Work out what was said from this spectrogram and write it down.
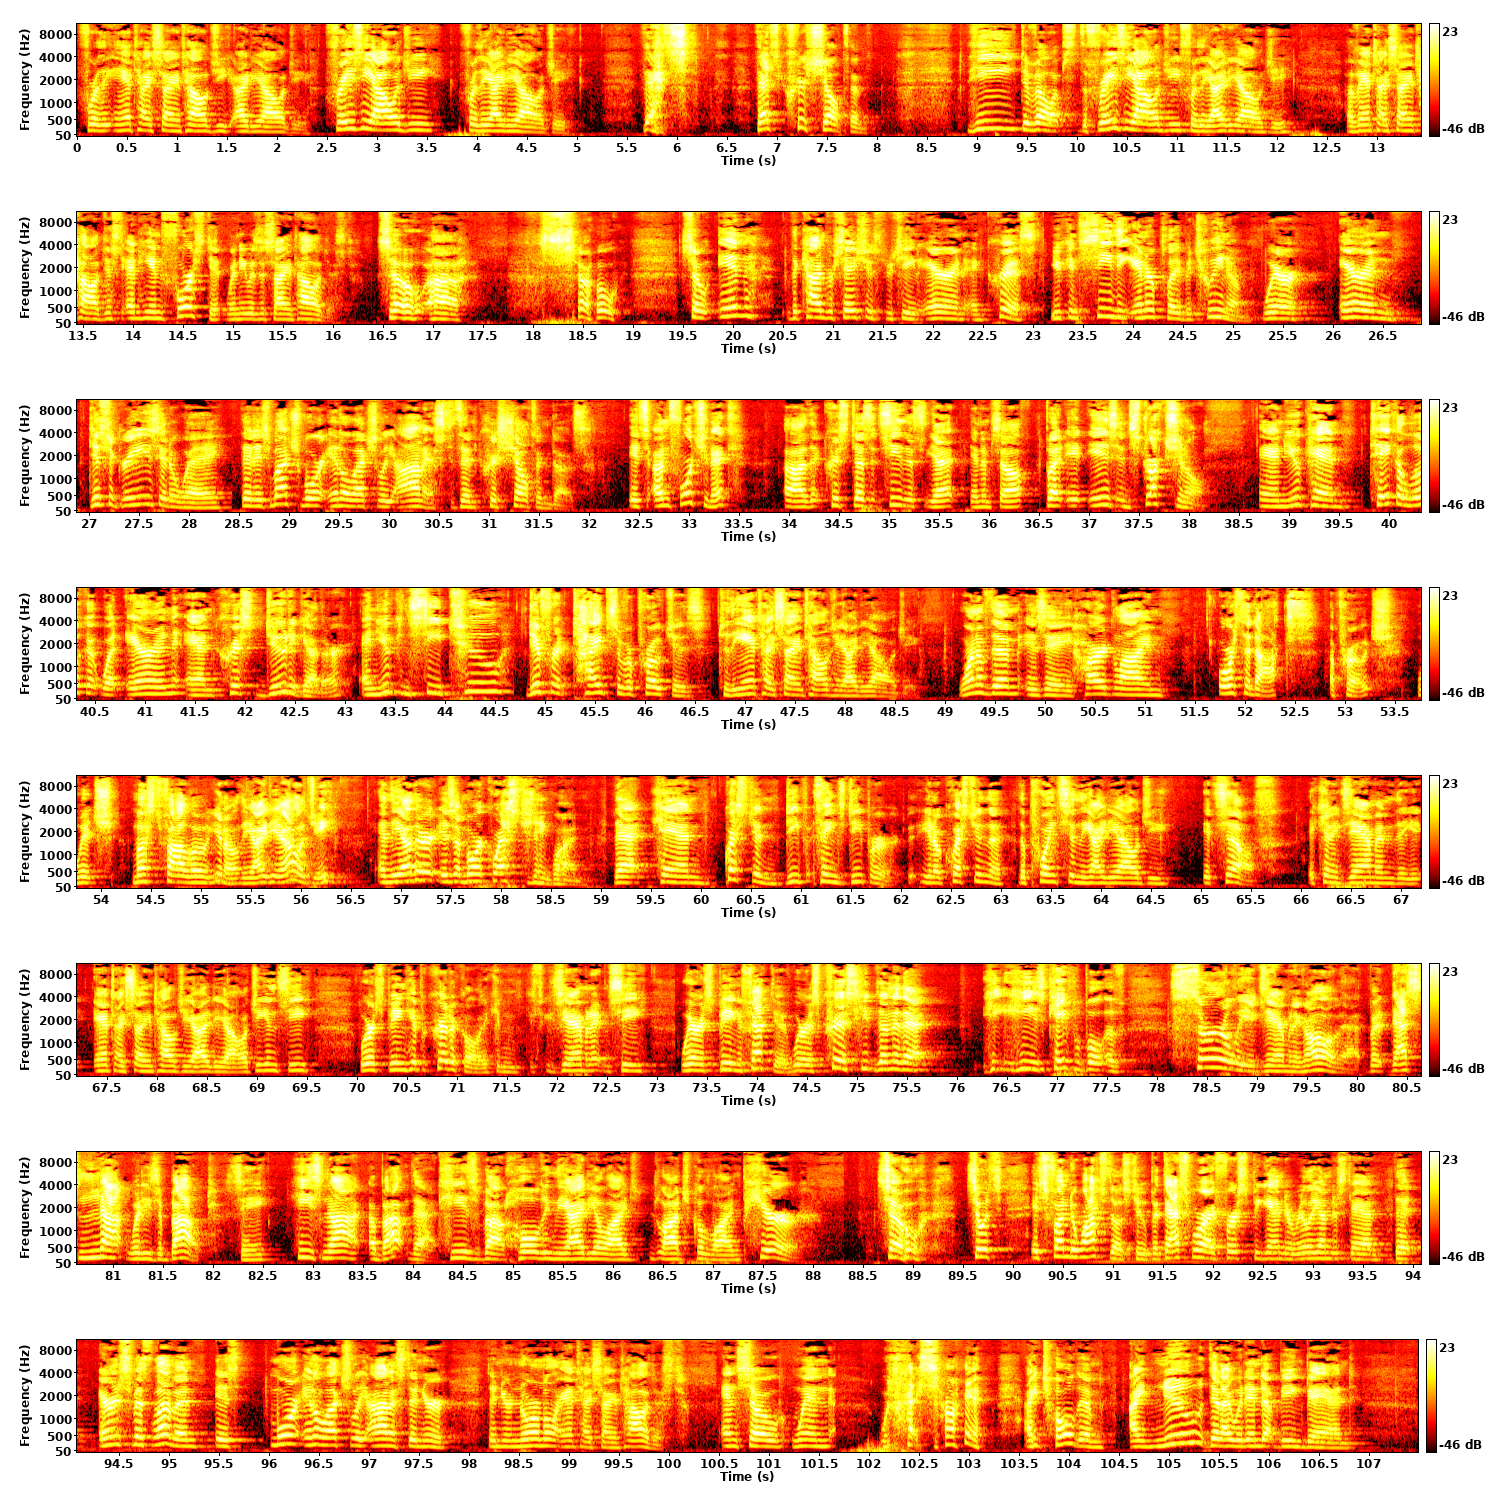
for the anti Scientology ideology. Phraseology for the ideology. That's, that's Chris Shelton. He develops the phraseology for the ideology of anti Scientologists, and he enforced it when he was a Scientologist. So, uh, so, so in the conversations between Aaron and Chris, you can see the interplay between them, where Aaron disagrees in a way that is much more intellectually honest than Chris Shelton does. It's unfortunate uh, that Chris doesn't see this yet in himself, but it is instructional. And you can take a look at what Aaron and Chris do together, and you can see two different types of approaches to the anti Scientology ideology. One of them is a hardline orthodox approach, which must follow, you know, the ideology, and the other is a more questioning one that can question deep things deeper, you know, question the, the points in the ideology itself. It can examine the anti Scientology ideology and see where it's being hypocritical. It can examine it and see where it's being effective. Whereas Chris, he, none of that, he, he's capable of thoroughly examining all of that, but that's not what he's about, see? He's not about that. He's about holding the ideological line pure. So, so it's it's fun to watch those two, but that's where I first began to really understand that Aaron Smith Levin is more intellectually honest than your than your normal anti-Scientologist. And so when when I saw him, I told him I knew that I would end up being banned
